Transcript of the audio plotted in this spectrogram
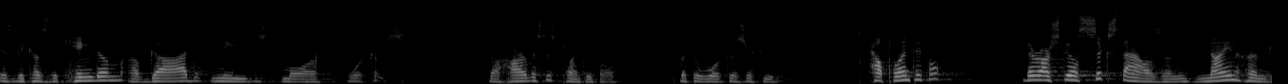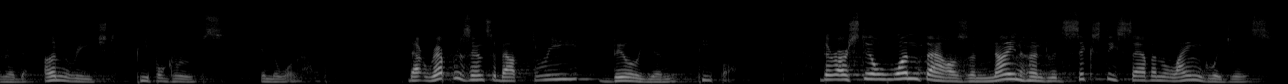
is because the kingdom of God needs more workers. The harvest is plentiful, but the workers are few. How plentiful? there are still 6,900 unreached people groups in the world. That represents about 3 billion people. There are still 1,967 languages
